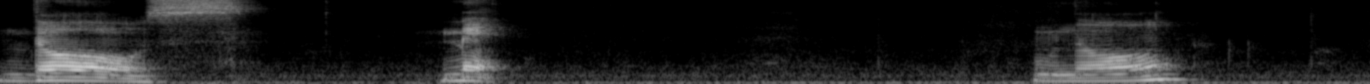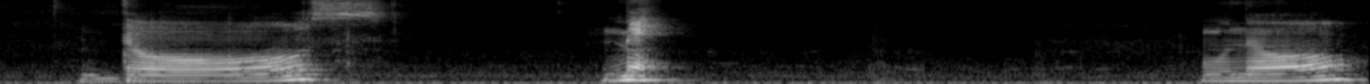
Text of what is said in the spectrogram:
Dos. Me. Uno. Dos. Me. Uno.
